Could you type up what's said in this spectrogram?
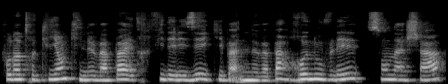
pour notre client qui ne va pas être fidélisé et qui ne va pas renouveler son achat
